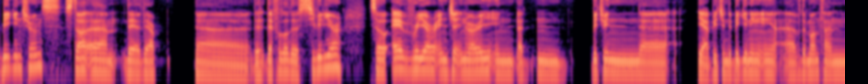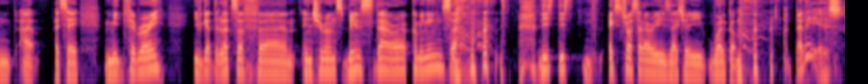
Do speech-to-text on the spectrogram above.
big insurance start um, they they are. Uh, they, they follow the civil year, so every year in January, in, uh, in between uh, yeah between the beginning of the month and let's say mid February, you've got lots of um, insurance bills that are coming in. So this this extra salary is actually welcome. I bet it is.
